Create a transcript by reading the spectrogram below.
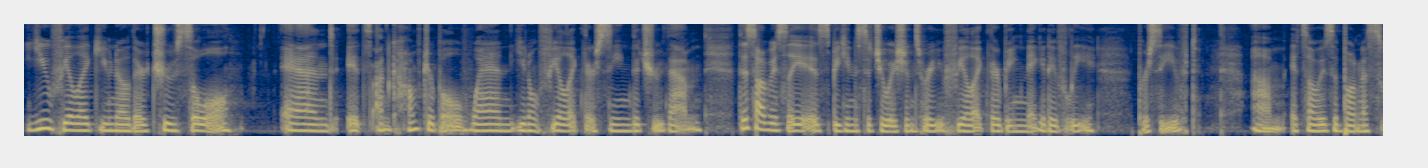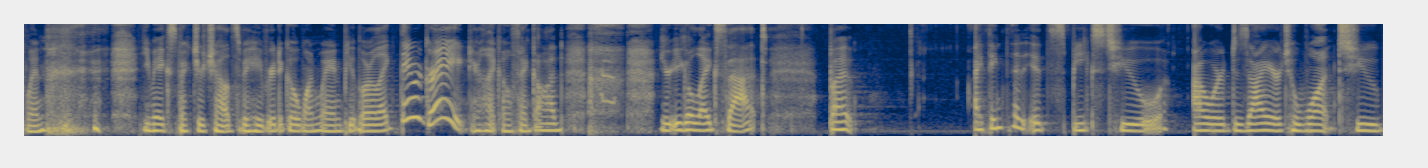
you feel like you know their true soul and it's uncomfortable when you don't feel like they're seeing the true them. This obviously is speaking to situations where you feel like they're being negatively perceived. Um, it's always a bonus when you may expect your child's behavior to go one way and people are like, they were great. You're like, oh, thank God. your ego likes that. But I think that it speaks to our desire to want to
